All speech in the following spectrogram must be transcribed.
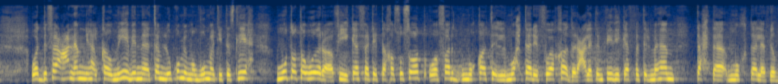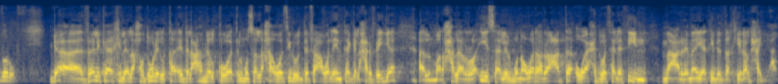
والدفاع عن أمنها القومي بما تملك من منظومة تسليح متطورة في كافة التخصصات وفرد مقاتل محترف وقادر على تنفيذ كافة المهام تحت مختلف الظروف. جاء ذلك خلال حضور القائد العام للقوات المسلحة وزير الدفاع والإنتاج الحربي المرحلة الرئيسة للمناورة رعد 31 مع الرماية بالذخيرة الحية.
